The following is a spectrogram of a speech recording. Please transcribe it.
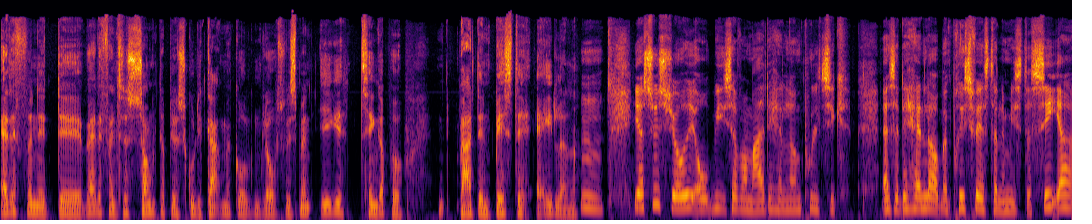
er det for en, et, øh, hvad er det for en sæson, der bliver skudt i gang med Golden Globes, hvis man ikke tænker på bare den bedste af et eller andet? Mm. Jeg synes, showet i år viser, hvor meget det handler om politik. Altså, det handler om, at prisfesterne mister seer,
